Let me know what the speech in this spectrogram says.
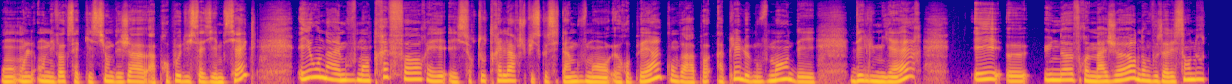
On, évoque cette question déjà à propos du XVIe siècle. Et on a un mouvement très fort et, et surtout très large, puisque c'est un mouvement européen qu'on va appeler le mouvement des, des Lumières et euh, une œuvre majeure dont vous avez sans doute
